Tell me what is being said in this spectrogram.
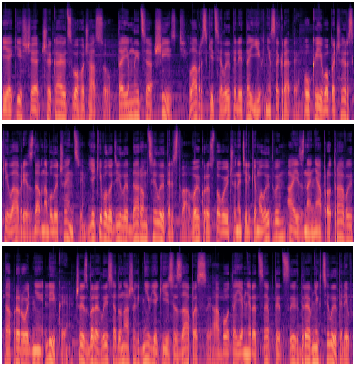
які ще чекають свого часу. Таємниця 6. лаврські цілителі та їхні секрети. У Києво-Печерській лаврі здавна були ченці, які володіли даром цілительства, використовуючи не тільки молитви, а й знання про трави та природні ліки. Чи збереглися до наших днів якісь записи або таємні рецепти цих древніх цілителів,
